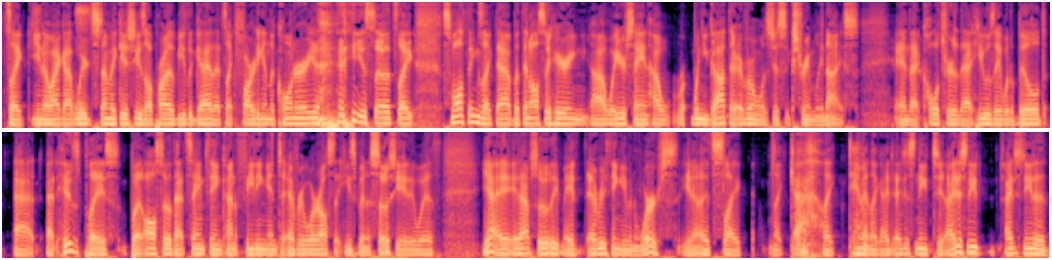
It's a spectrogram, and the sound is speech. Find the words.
it's like you know I got weird stomach issues. I'll probably be the guy that's like farting in the corner. You know? so it's like small things like that. But then also hearing uh, what you're saying, how when you got there, everyone was just extremely nice, and that culture that he was able to build at at his place, but also that same thing kind of feeding into everywhere else that he's been associated with. Yeah, it, it absolutely made everything even worse. You know, it's like like God, like damn it, like I, I just need to, I just need, I just need to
